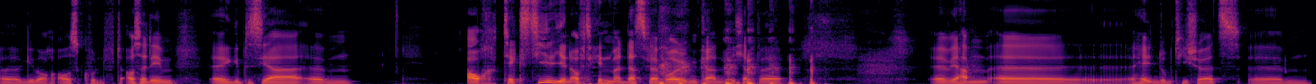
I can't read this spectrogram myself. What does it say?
äh, gebe auch Auskunft. Außerdem äh, gibt es ja ähm, auch Textilien, auf denen man das verfolgen kann. Ich habe, äh, äh, wir haben äh, Heldendum-T-Shirts. Ähm,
